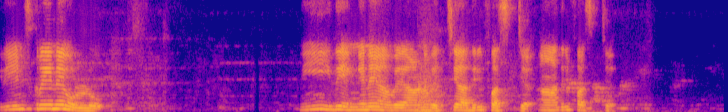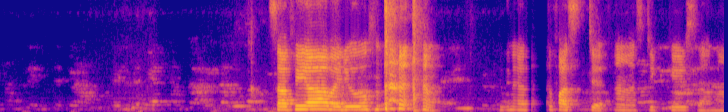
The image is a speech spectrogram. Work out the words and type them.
ഗ്രീൻ സ്ക്രീനേ ഉള്ളൂ. നീ ഇത് എങ്ങനെയാണ് വെച്ച? അതിൽ ഫസ്റ്റ് ആ അതിൽ ഫസ്റ്റ് സഫിയ വരൂ. ഇതിനകത്ത് ഫസ്റ്റ് ആ സ്റ്റിക്കേഴ്സ് ആണ്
